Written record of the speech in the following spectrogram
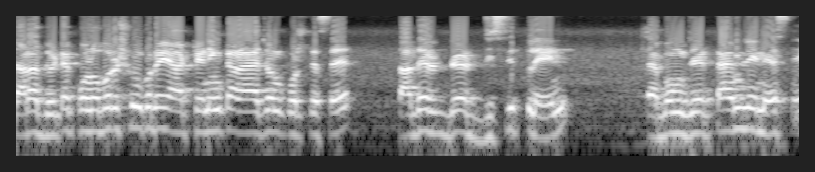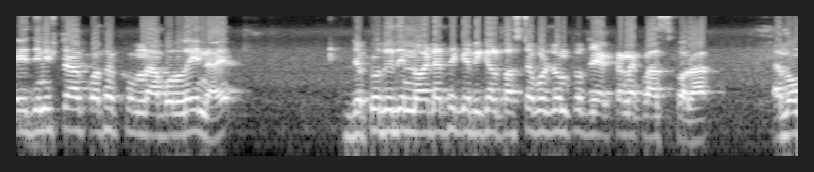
তারা দুইটা কোলাবোরেশন করে আর ট্রেনিংটার আয়োজন করতেছে, তাদের যে ডিসিপ্লিন এবং যে টাইমলিনেস এই জিনিসটার কথা খুব না বললেই নাই যে প্রতিদিন নয়টা থেকে বিকাল পাঁচটা পর্যন্ত যে একটানা ক্লাস করা এবং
